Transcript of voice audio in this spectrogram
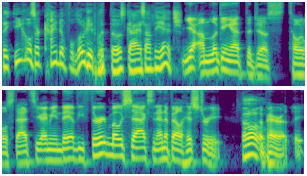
the Eagles are kind of loaded with those guys on the edge. Yeah, I'm looking at the just total stats here. I mean, they have the third most sacks in NFL history, Oh, apparently.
